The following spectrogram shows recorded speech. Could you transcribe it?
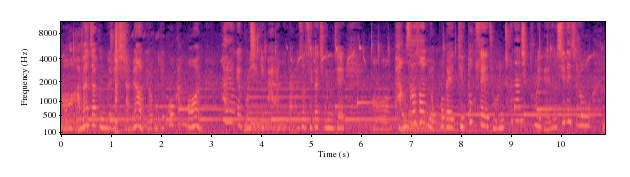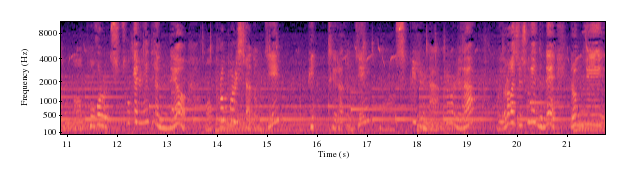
어, 암 환자분들이시라면 여러분들이 꼭 한번 활용해 보시기 바랍니다. 그래서 제가 지금 이제 어, 방사선 요법의 디톡스에 좋은 천연식품에 대해서 시리즈로 어, 보고를 소개를 해드렸는데요. 어, 프로폴리스라든지 비트라든지 어, 스피루나 클로렐라 뭐 여러 가지를 소개했는데 여러분들이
